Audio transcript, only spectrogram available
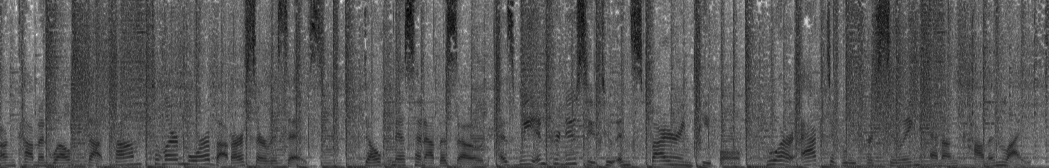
uncommonwealth.com to learn more about our services. Don't miss an episode as we introduce you to inspiring people who are actively pursuing an uncommon life.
